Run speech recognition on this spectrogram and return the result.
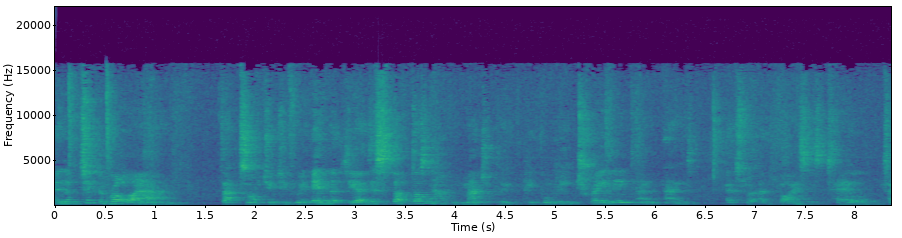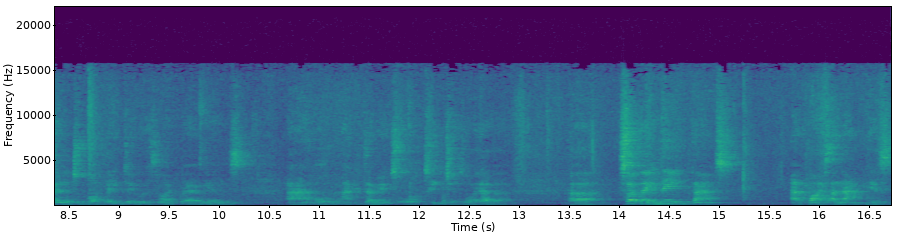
in the particular role I am, that's an opportunity for me. In that, yeah, this stuff doesn't happen magically. People need training and, and expert advice. It's tailored, tailored to what they do as librarians uh, or academics or teachers or whatever. Uh, so they need that advice, and that is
